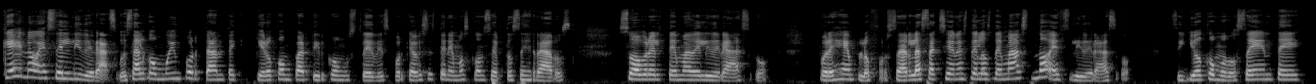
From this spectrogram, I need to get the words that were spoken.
¿Qué no es el liderazgo? Es algo muy importante que quiero compartir con ustedes porque a veces tenemos conceptos cerrados sobre el tema del liderazgo. Por ejemplo, forzar las acciones de los demás no es liderazgo. Si yo como docente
